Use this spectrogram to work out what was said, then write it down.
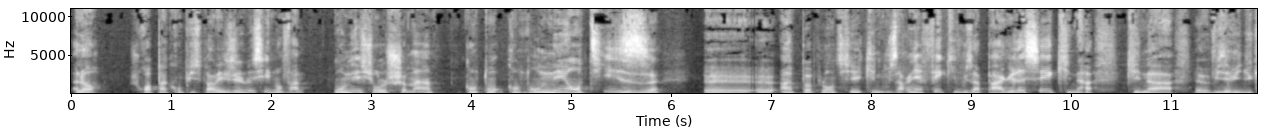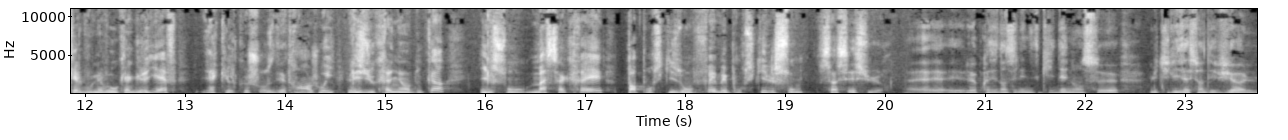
Alors, je ne crois pas qu'on puisse parler de génocide, mais enfin, on est sur le chemin. Quand on, quand on néantise euh, euh, un peuple entier qui ne vous a rien fait, qui ne vous a pas agressé, qui n'a, qui n'a euh, vis-à-vis duquel vous n'avez aucun grief, il y a quelque chose d'étrange. Oui, les Ukrainiens en tout cas, ils sont massacrés, pas pour ce qu'ils ont fait, mais pour ce qu'ils sont. Ça, c'est sûr. le président Zelensky dénonce l'utilisation des viols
